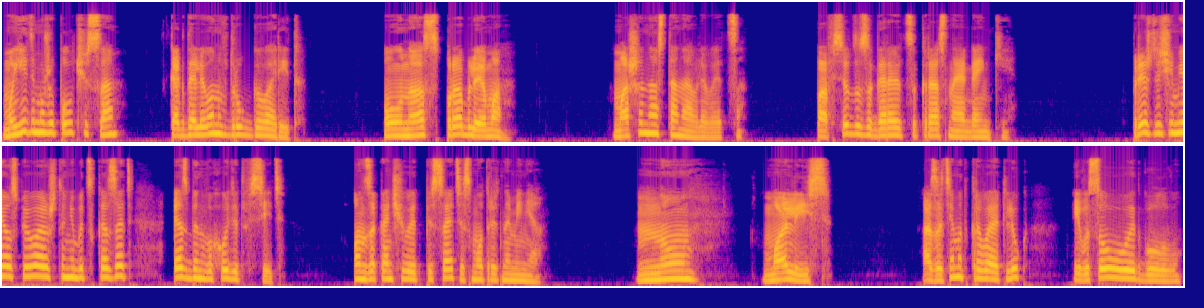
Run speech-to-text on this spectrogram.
Мы едем уже полчаса, когда Леон вдруг говорит. «У нас проблема». Машина останавливается. Повсюду загораются красные огоньки. Прежде чем я успеваю что-нибудь сказать, Эсбин выходит в сеть. Он заканчивает писать и смотрит на меня. «Ну, молись». А затем открывает люк и высовывает голову.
